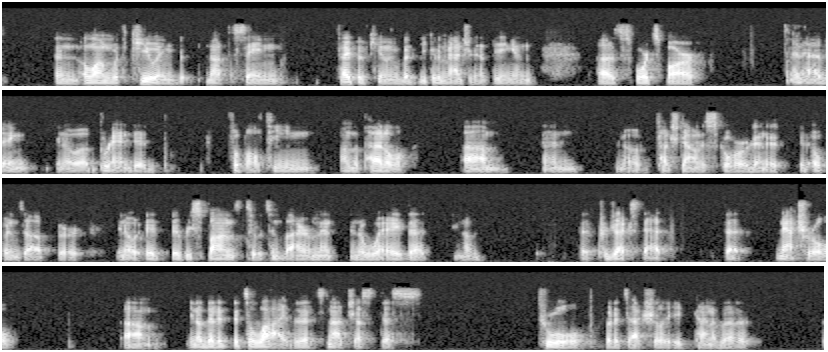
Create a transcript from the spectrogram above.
and along with cueing but not the same type of cueing but you could imagine it being in a sports bar and having you know a branded football team on the petal um, and you know touchdown is scored and it, it opens up or you know it, it responds to its environment in a way that you know that projects that that natural um, you know that it, it's alive that it's not just this tool but it's actually kind of a,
